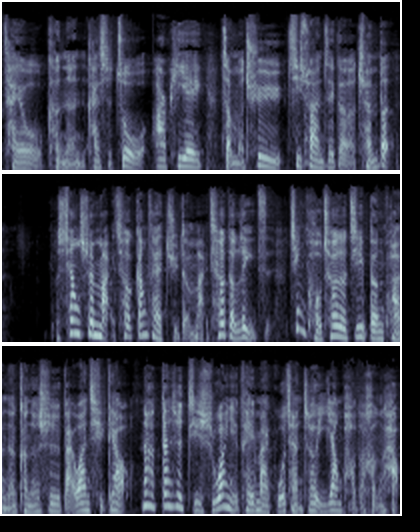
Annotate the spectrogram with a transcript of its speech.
才有可能开始做 RPA？怎么去计算这个成本？像是买车，刚才举的买车的例子，进口车的基本款呢可能是百万起跳，那但是几十万也可以买国产车，一样跑得很好。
